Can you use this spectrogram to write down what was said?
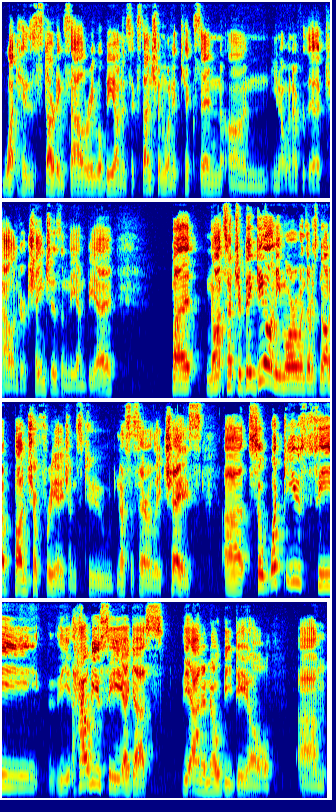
what his starting salary will be on his extension when it kicks in on, you know, whenever the calendar changes in the NBA. but not such a big deal anymore when there's not a bunch of free agents to necessarily chase. Uh, so, what do you see? The how do you see? I guess the Anunoby deal um,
